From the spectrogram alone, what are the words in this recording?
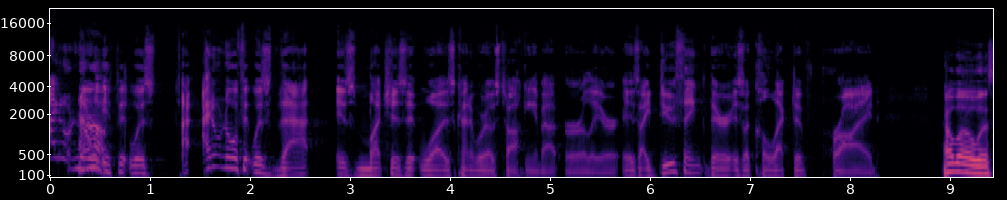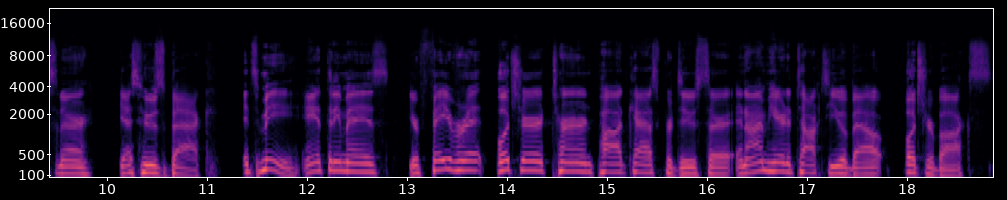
I don't I know, don't know. if it was. I, I don't know if it was that as much as it was kind of what I was talking about earlier. Is I do think there is a collective pride. Hello, listener. Guess who's back? It's me, Anthony Mays, your favorite butcher turned podcast producer, and I'm here to talk to you about ButcherBox.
